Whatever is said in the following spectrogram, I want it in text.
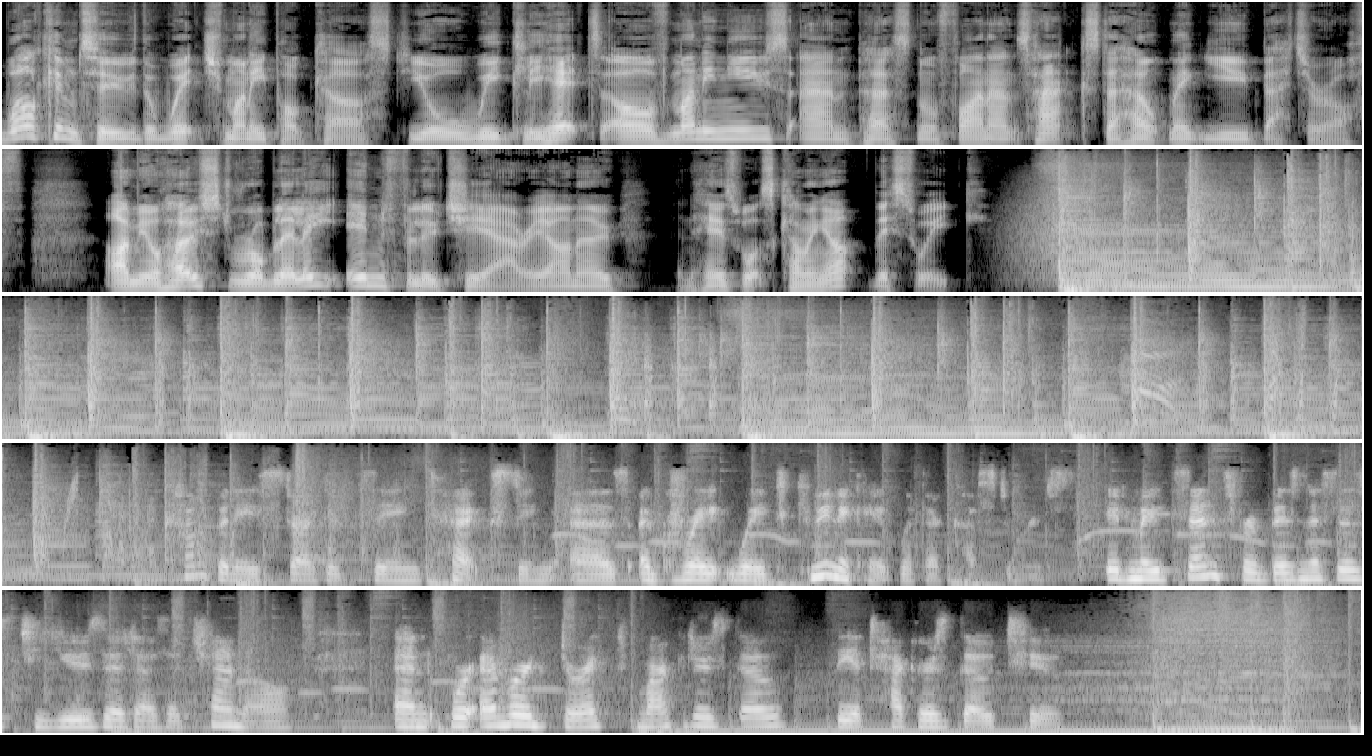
Welcome to the Which Money Podcast, your weekly hit of money news and personal finance hacks to help make you better off. I'm your host, Rob Lilly, in for Lucia Ariano, and here's what's coming up this week. companies started seeing texting as a great way to communicate with their customers. It made sense for businesses to use it as a channel and wherever direct marketers go, the attackers go too.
